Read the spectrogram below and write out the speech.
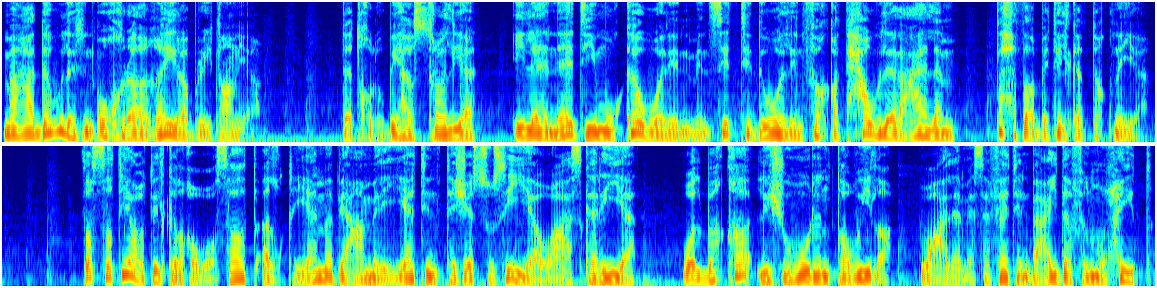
مع دولة أخرى غير بريطانيا. تدخل بها أستراليا إلى نادي مكون من ست دول فقط حول العالم تحظى بتلك التقنية. تستطيع تلك الغواصات القيام بعمليات تجسسية وعسكرية والبقاء لشهور طويلة وعلى مسافات بعيدة في المحيط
